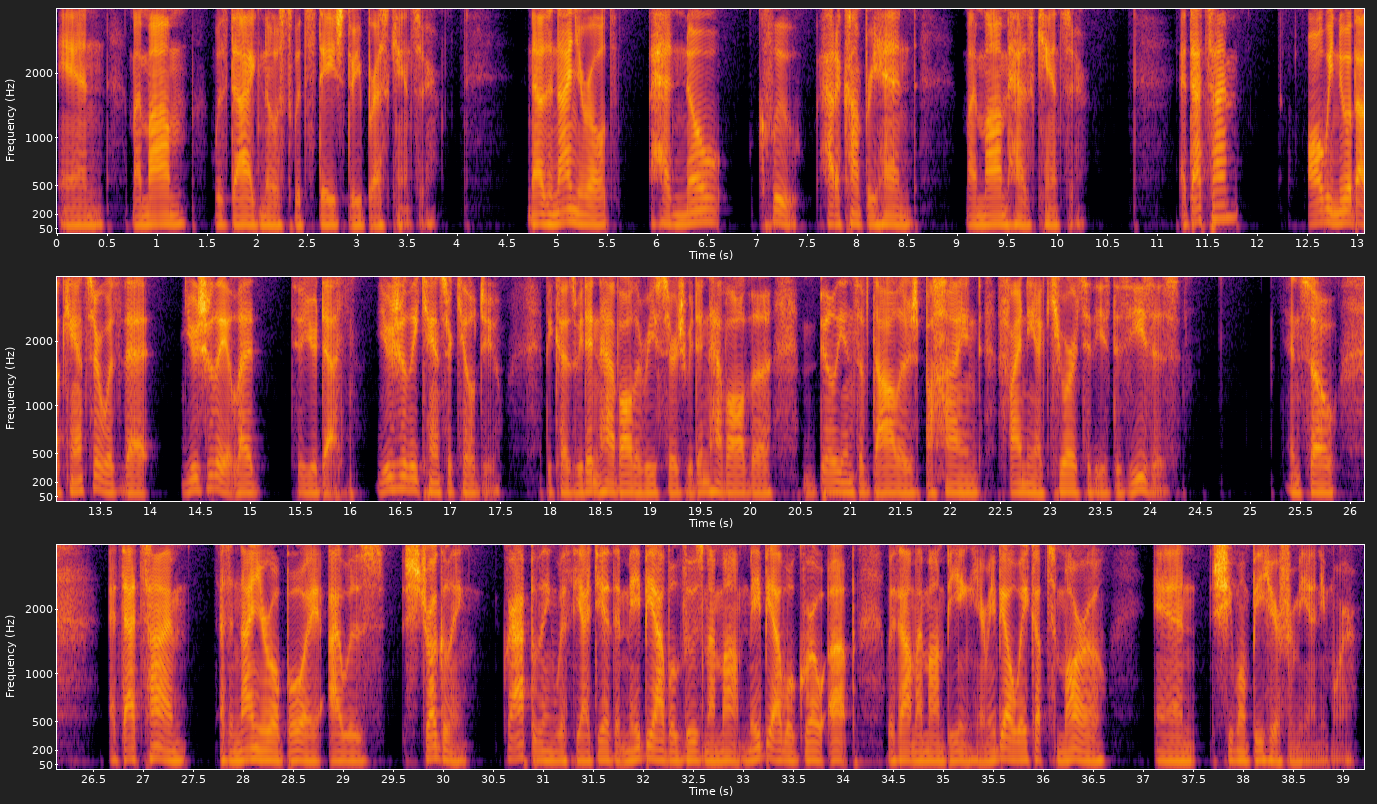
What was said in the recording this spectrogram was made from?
And my mom was diagnosed with stage three breast cancer. Now, as a nine year old, I had no clue how to comprehend my mom has cancer. At that time, all we knew about cancer was that usually it led to your death. Usually, cancer killed you because we didn't have all the research, we didn't have all the billions of dollars behind finding a cure to these diseases. And so, at that time, as a nine year old boy, I was struggling grappling with the idea that maybe I will lose my mom. Maybe I will grow up without my mom being here. Maybe I'll wake up tomorrow and she won't be here for me anymore.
